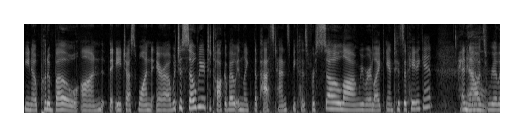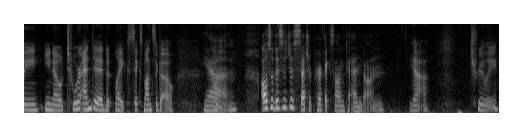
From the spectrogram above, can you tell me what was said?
you know, put a bow on the HS1 era, which is so weird to talk about in like the past tense because for so long we were like anticipating it. And now it's really, you know, tour ended like six months ago. yeah Um, also this is just such a perfect song to end on Yeah. Truly.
